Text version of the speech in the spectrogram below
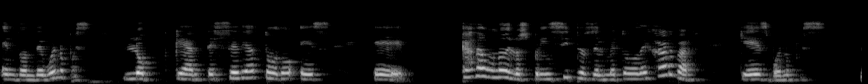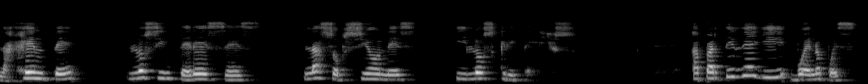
en donde, bueno, pues lo que antecede a todo es eh, cada uno de los principios del método de Harvard, que es, bueno, pues la gente, los intereses, las opciones y los criterios. A partir de allí, bueno, pues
